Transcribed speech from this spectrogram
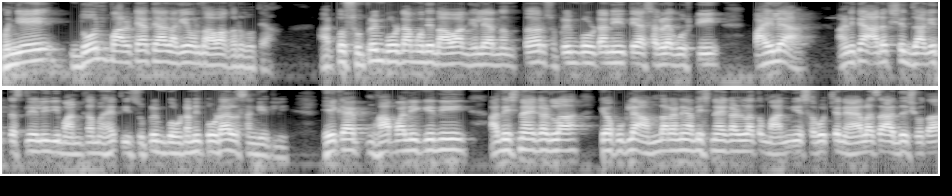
म्हणजे दोन पार्ट्या त्या जागेवर दावा करत होत्या. आणि तो सुप्रीम कोर्टामध्ये दावा गेल्यानंतर सुप्रीम कोर्टाने त्या सगळ्या गोष्टी पाहिल्या आणि त्या आरक्षित जागेत असलेली जी बांधकामं आहेत ती सुप्रीम कोर्टाने तोडायला सांगितली. हे काय महापालिकेने आदेश नाही काढला किंवा कुठल्या आमदाराने आदेश नाही काढला तर माननीय सर्वोच्च न्यायालयाचा आदेश होता.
